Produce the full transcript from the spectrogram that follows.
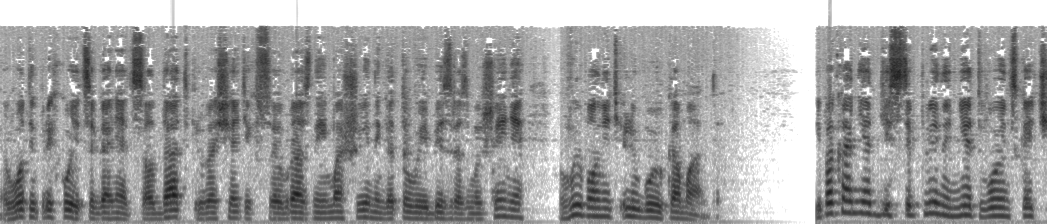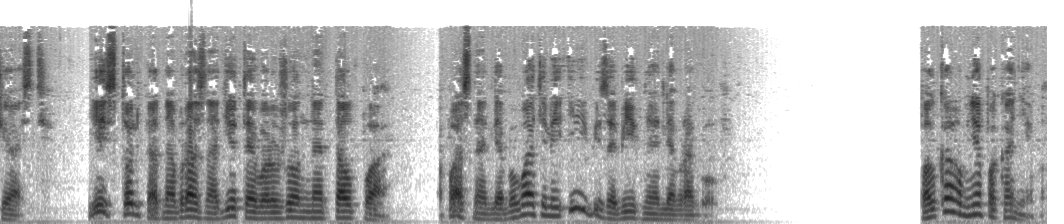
Вот и приходится гонять солдат, превращать их в своеобразные машины, готовые без размышления выполнить любую команду. И пока нет дисциплины, нет воинской части. Есть только однообразно одетая вооруженная толпа, опасная для обывателей и безобидная для врагов. Полка у меня пока не было.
